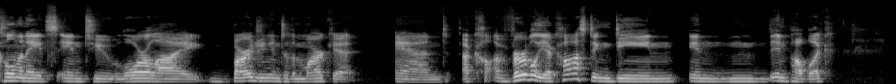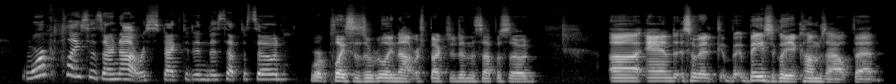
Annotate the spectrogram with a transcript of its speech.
culminates into Lorelai barging into the market and verbally accosting Dean in in public. Workplaces are not respected in this episode. workplaces are really not respected in this episode. Uh, and so it basically it comes out that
